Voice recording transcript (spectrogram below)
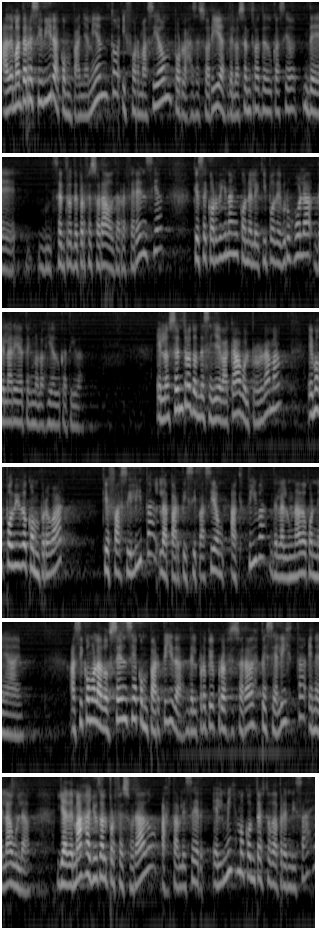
además de recibir acompañamiento y formación por las asesorías de los centros de educación de centros de profesorado de referencia que se coordinan con el equipo de Brújula del área de tecnología educativa. En los centros donde se lleva a cabo el programa, hemos podido comprobar que facilita la participación activa del alumnado con EAE, así como la docencia compartida del propio profesorado especialista en el aula y además ayuda al profesorado a establecer el mismo contexto de aprendizaje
